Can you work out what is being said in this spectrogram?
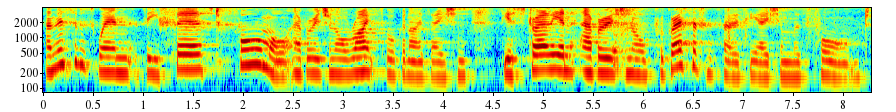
And this was when the first formal Aboriginal rights organisation, the Australian Aboriginal Progressive Association, was formed.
